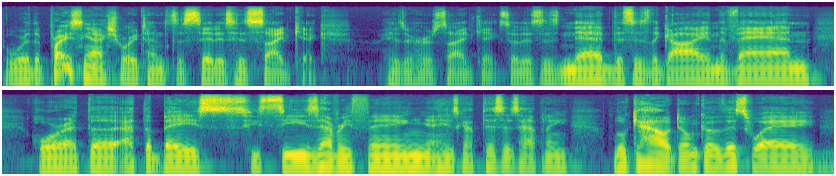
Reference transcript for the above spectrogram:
But where the pricing actuary tends to sit is his sidekick, his or her sidekick. So this is Ned. This is the guy in the van or at the at the base. He sees everything. And he's got this is happening. Look out! Don't go this way. Mm-hmm.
